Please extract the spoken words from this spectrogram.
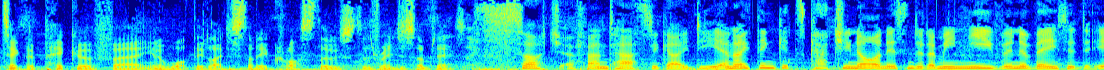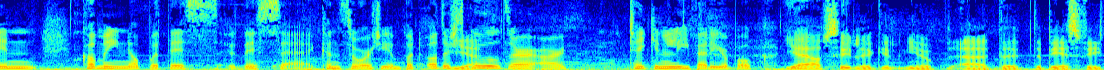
take their pick of uh, you know what they'd like to study across those those range of subjects. Such a fantastic idea, and I think it's catching on, isn't it? I mean, you've innovated in coming up with this this uh, consortium, but other Yeah. schools are, are taking a leaf out of your book. Yeah, absolutely. You know, uh, the the BSV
